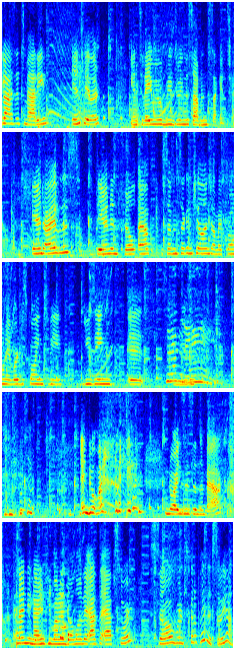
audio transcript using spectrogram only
guys, it's Maddie, and Taylor. and today we will be doing the seven second challenge. And I have this Dan and Phil app, seven second challenge on my phone, and we're just going to be using it. and don't mind any noises in the back. 99 if you want to download it at the App Store. So we're just gonna play this. So yeah.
